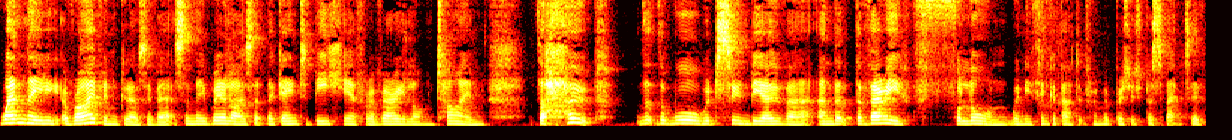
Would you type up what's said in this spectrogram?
when they arrive in Gryazovets and they realize that they're going to be here for a very long time, the hope that the war would soon be over and the, the very forlorn when you think about it from a British perspective.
